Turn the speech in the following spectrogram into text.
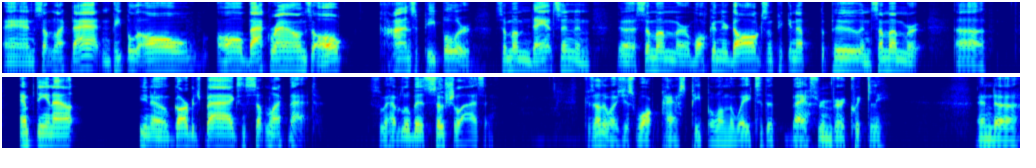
and something like that, and people all all backgrounds, all kinds of people, or some of them dancing, and uh, some of them are walking their dogs and picking up the poo, and some of them are uh, emptying out, you know, garbage bags and something like that. So we have a little bit of socializing. Because otherwise, just walk past people on the way to the bathroom very quickly. And uh,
